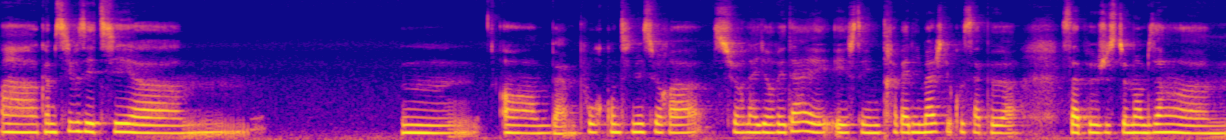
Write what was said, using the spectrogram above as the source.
comme si vous étiez Ben, pour continuer sur, euh, sur l'Ayurveda, et, c'est une très belle image, du coup ça peut, euh, ça peut justement bien euh,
